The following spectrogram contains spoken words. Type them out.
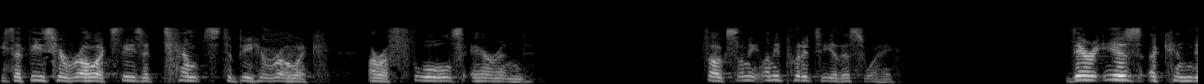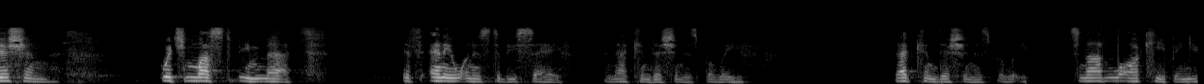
is that these heroics, these attempts to be heroic, are a fool's errand. Folks, let me, let me put it to you this way. There is a condition which must be met if anyone is to be saved, and that condition is belief. That condition is belief. It's not law keeping. You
